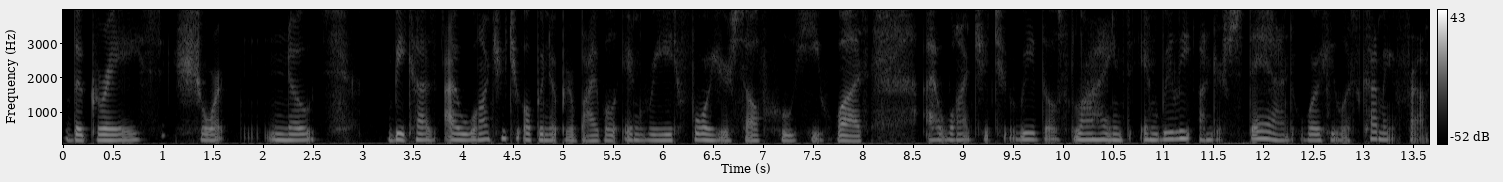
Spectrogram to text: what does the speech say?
the grace short notes because I want you to open up your Bible and read for yourself who he was. I want you to read those lines and really understand where he was coming from.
